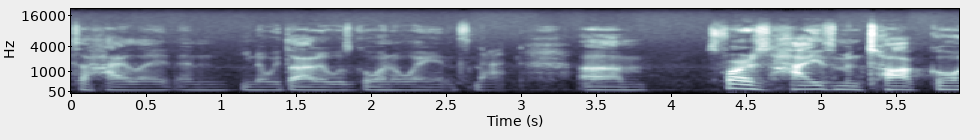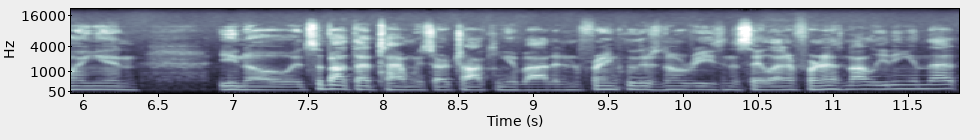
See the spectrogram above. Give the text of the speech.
to highlight. And, you know, we thought it was going away, and it's not. Um, as far as Heisman talk going in, you know, it's about that time we start talking about it. And frankly, there's no reason to say Leonard Fournette's not leading in that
